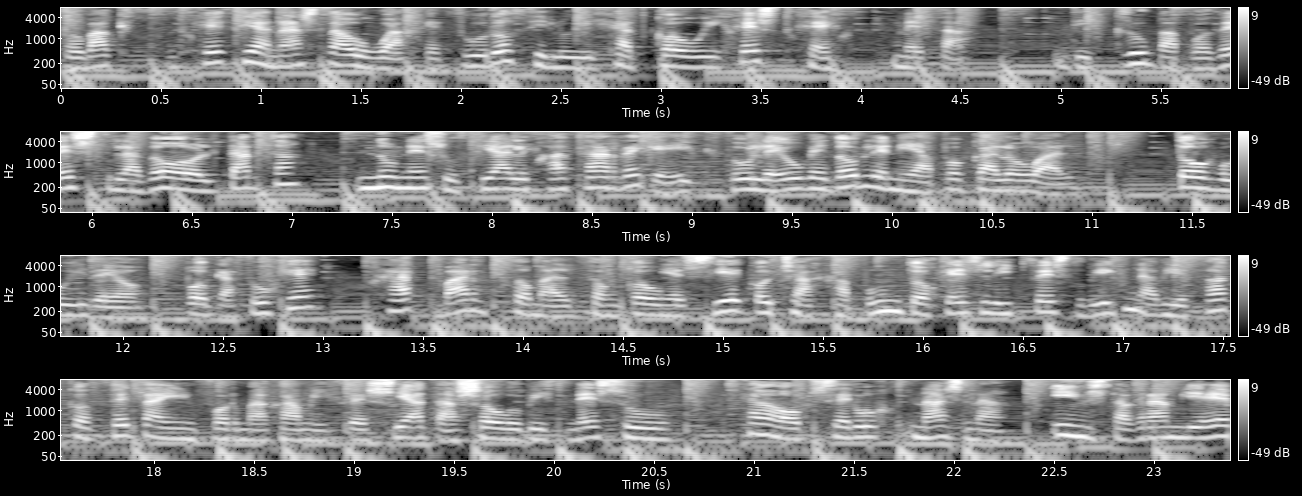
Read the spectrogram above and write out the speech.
Zobak zgecian hasta uajezuro gestgej, meza. Di Krupa podest la do oltarza, nune social hazarre que ikzule w ni apocaloal. Togu ideo, pokazuje, hack barzo malzonko esieko z informa jamifesiata biznesu, nasna, Instagram y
